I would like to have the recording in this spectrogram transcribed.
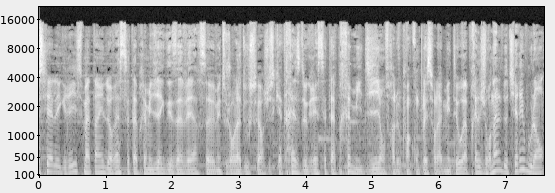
ciel est gris ce matin, il le reste cet après-midi avec des averses, mais toujours la douceur jusqu'à 13 degrés cet après-midi. On fera le point complet sur la météo après le journal de Thierry Boulan.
